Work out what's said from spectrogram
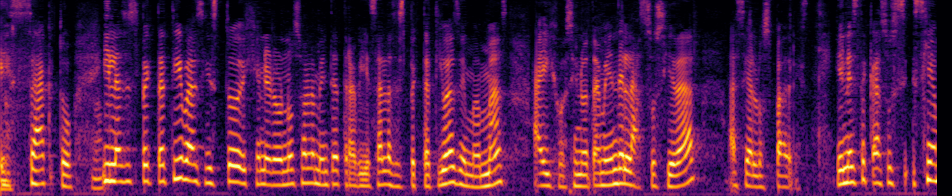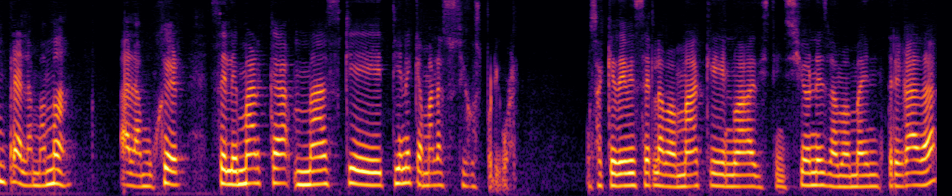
Exacto. Y las expectativas, y esto de género no solamente atraviesa las expectativas de mamás a hijos, sino también de la sociedad hacia los padres. Y en este caso, siempre a la mamá, a la mujer, se le marca más que tiene que amar a sus hijos por igual. O sea, que debe ser la mamá que no haga distinciones, la mamá entregada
